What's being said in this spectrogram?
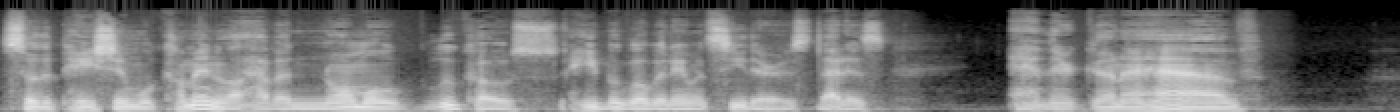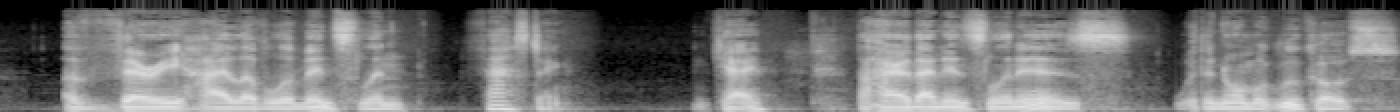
So the patient will come in and they'll have a normal glucose, hemoglobin A1C there is that is, and they're gonna have a very high level of insulin fasting. Okay. The higher that insulin is with a normal glucose,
